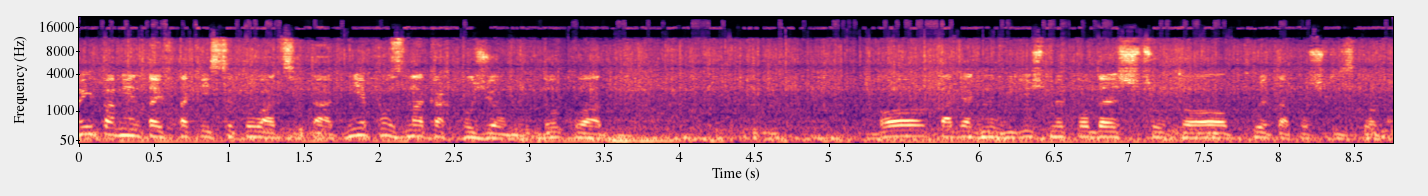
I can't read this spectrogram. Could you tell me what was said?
No i pamiętaj w takiej sytuacji, tak, nie po znakach poziomu, dokładnie. Bo tak jak mówiliśmy, po deszczu to płyta poślizgowa.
